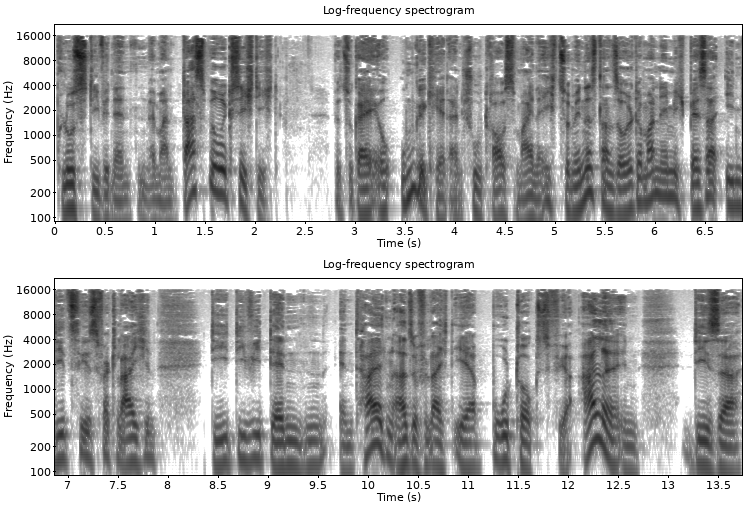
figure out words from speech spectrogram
plus Dividenden. Wenn man das berücksichtigt, wird sogar eher umgekehrt ein Schuh draus, meine ich zumindest. Dann sollte man nämlich besser Indizes vergleichen, die Dividenden enthalten. Also vielleicht eher Botox für alle in dieser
